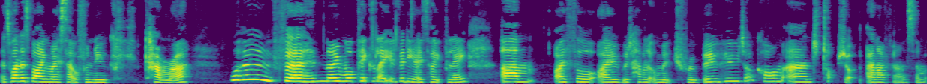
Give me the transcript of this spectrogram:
as well as buying myself a new camera, woohoo, for no more pixelated videos hopefully, um, I thought I would have a little mooch through boohoo.com and Topshop and I found some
